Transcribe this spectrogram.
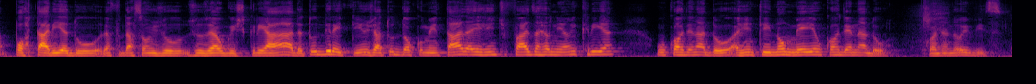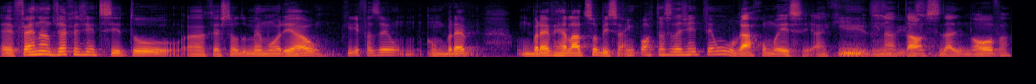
a portaria do, da Fundação José Augusto criada, tudo direitinho, já tudo documentado, aí a gente faz a reunião e cria o coordenador, a gente nomeia o coordenador, coordenador e vice. É, Fernando, já que a gente citou a questão do memorial, queria fazer um, um breve, um breve relato sobre isso, a importância da gente ter um lugar como esse aqui isso, em Natal, isso. na Cidade Nova,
